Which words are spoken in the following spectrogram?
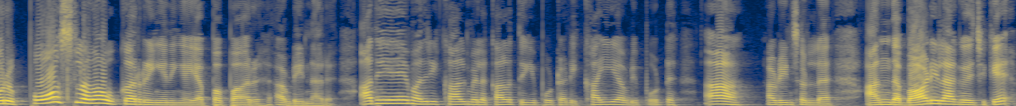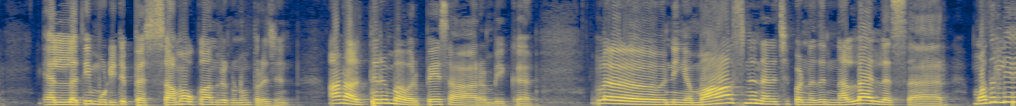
ஒரு போஸ்டில் தான் உட்காடுறீங்க நீங்கள் எப்போ பாரு அப்படின்னாரு. அதே மாதிரி கால் மேலே காலை தூக்கி போட்டு அடி கையை அப்படி போட்டு ஆ அப்படின்னு சொல்ல. அந்த பாடி லாங்குவேஜுக்கே எல்லாத்தையும் மூடிட்டு பேசாமல் உட்காந்துருக்கணும் பிரஜன். ஆனால் திரும்ப அவர் பேச ஆரம்பிக்க நீங்கள் மாஸ்ன்னு நினச்சி பண்ணது நல்லா இல்லை சார். முதல்லே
